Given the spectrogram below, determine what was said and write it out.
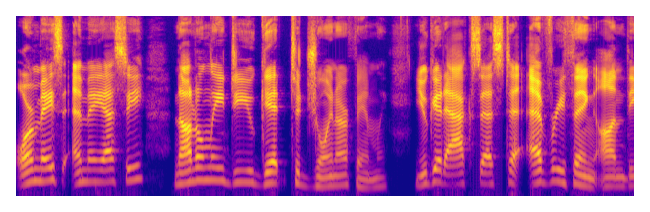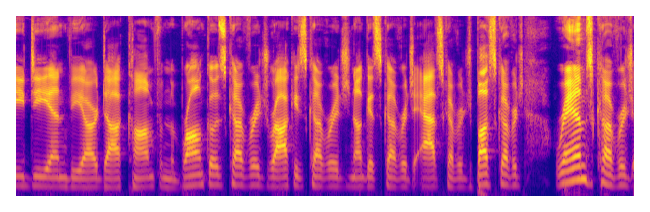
or Mace M A S E, not only do you get to join our family, you get access to everything on the DNVR.com from the Broncos coverage, Rockies coverage, Nuggets coverage, Avs coverage, Buffs coverage, Rams coverage,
